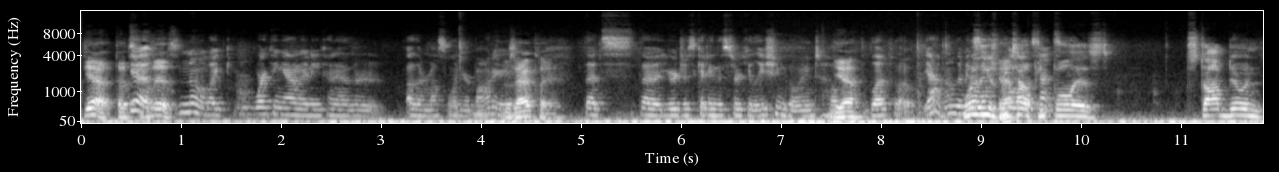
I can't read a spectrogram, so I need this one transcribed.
yeah, that's yeah, what it is. no, like you're working out any kind of other other muscle in your body. Exactly. That's that you're just getting the circulation going to help Yeah. the blood flow. Yeah, no, that One of the things we tell of sense. people is stop doing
